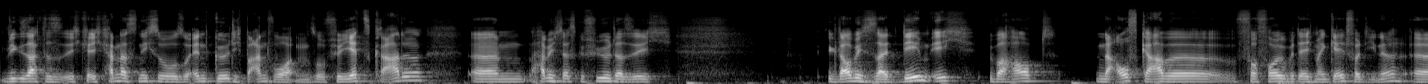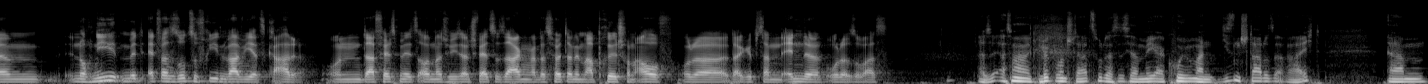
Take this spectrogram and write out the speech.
wie gesagt, das, ich, ich kann das nicht so, so endgültig beantworten. So für jetzt gerade ähm, habe ich das Gefühl, dass ich, glaube ich, seitdem ich überhaupt eine Aufgabe verfolge, mit der ich mein Geld verdiene, ähm, noch nie mit etwas so zufrieden war wie jetzt gerade. Und da fällt es mir jetzt auch natürlich dann schwer zu sagen, das hört dann im April schon auf oder da gibt es dann ein Ende oder sowas. Also erstmal Glückwunsch dazu, das ist ja mega cool, wenn man diesen Status erreicht. Ähm,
